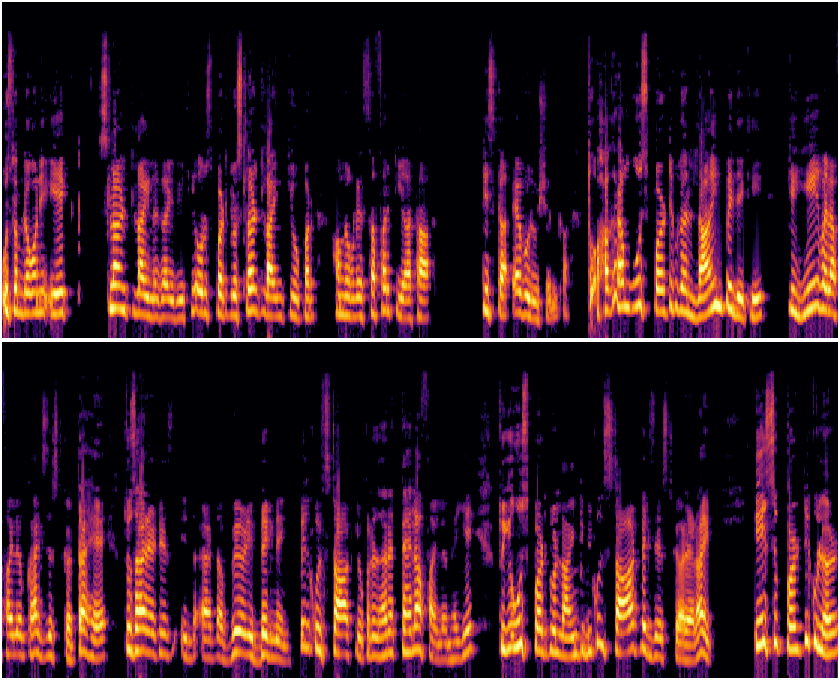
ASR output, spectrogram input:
उसमें हम लोगों ने एक स्लंट लाइन लगाई हुई थी और उस पर्टिकुलर स्लंट लाइन के ऊपर हम लोगों ने सफ़र किया था किसका? एवोल्यूशन का। तो अगर हम उस पर्टिकुलर लाइन पे देखें कि ये वाला फाइलम कहा एग्जिस्ट करता है तो ज़ाहिर it is in at the very beginning बिल्कुल स्टार्ट के ऊपर ज़ाहिर पहला फाइलम है ये तो ये उस पर्टिकुलर लाइन के बिल्कुल स्टार्ट पे एग्जिस्ट कर रहा है राइट इस पर्टिकुलर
